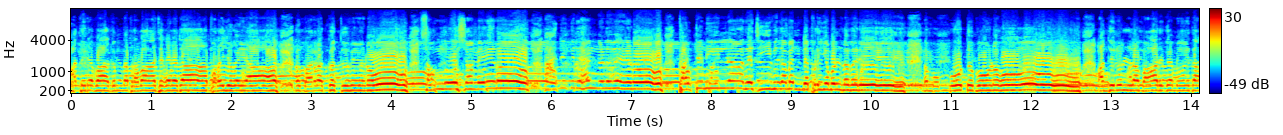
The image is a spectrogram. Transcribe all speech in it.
ആദരവാകുന്ന പ്രവാചകനതാ പറയുകയാ ബറക്കത്ത് വേണോ സന്തോഷം വേണോ അനുഗ്രഹങ്ങൾ വേണോ പട്ടിണിയില്ലാതെ ജീവിതം എന്റെ പ്രിയമുള്ളവരെ മുമ്പോട്ട് പോണോ? അതിനുള്ള മാർഗമേതാ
